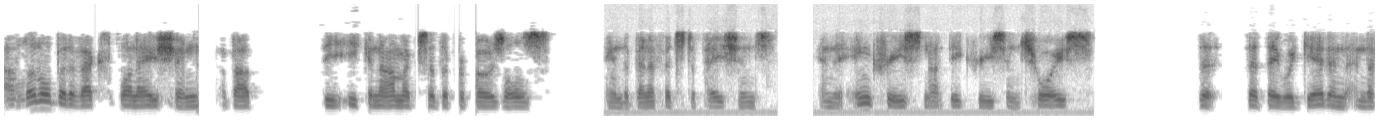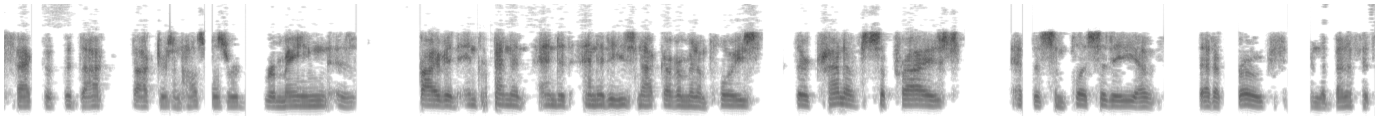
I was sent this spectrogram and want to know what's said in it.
a little bit of explanation about the economics of the proposals and the benefits to patients and the increase, not decrease in choice that that they would get and, and the fact that the doc doctors and hospitals would remain as private, independent entities, not government employees. They're kind of surprised at the simplicity of that approach and the benefits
